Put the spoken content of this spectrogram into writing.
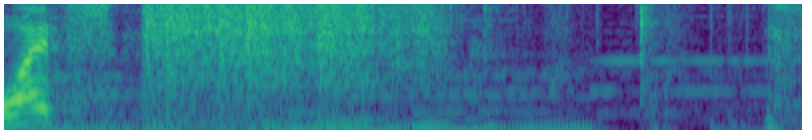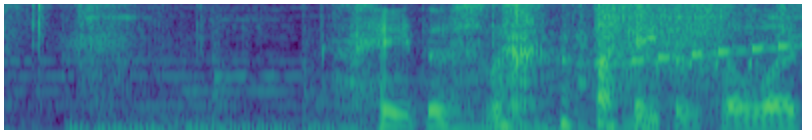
What? I hate this. I hate this so much.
